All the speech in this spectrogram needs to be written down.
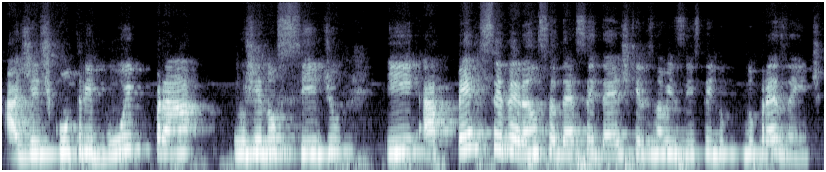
a gente contribui para o genocídio e a perseverança dessa ideia de que eles não existem no, no presente.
